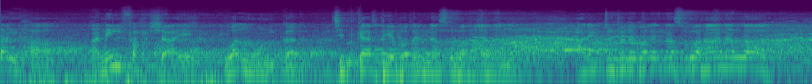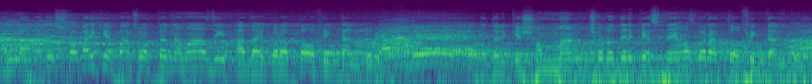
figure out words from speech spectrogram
তানহা আনিল ওয়াল মুনকার। চিৎকার দিয়ে বলেন না সুবাহান আল্লাহ আরেকটু জোরে বলেন না সুবাহান আল্লাহ আল্লাহ আমাদের সবাইকে পাঁচ ওয়াক্ত নামাজই আদায় করার তৌফিক দান করুন। বড়দেরকে সম্মান, ছোটদেরকে স্নেহ করার তৌফিক দান করুন।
